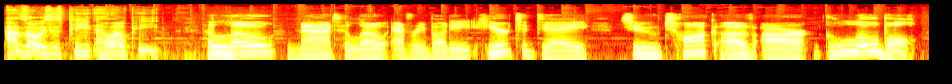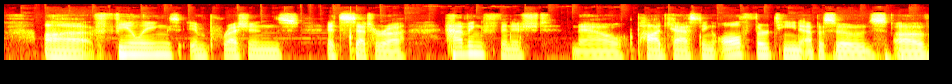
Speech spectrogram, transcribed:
as always, is Pete. Hello, Pete. Hello, Matt. Hello, everybody. Here today to talk of our global uh, feelings, impressions, etc. Having finished now podcasting all 13 episodes of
